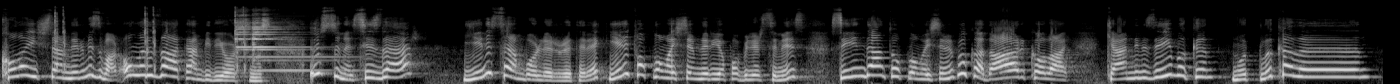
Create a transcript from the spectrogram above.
kolay işlemlerimiz var. Onları zaten biliyorsunuz. Üstüne sizler yeni semboller üreterek yeni toplama işlemleri yapabilirsiniz. Zihinden toplama işlemi bu kadar kolay. Kendinize iyi bakın. Mutlu kalın.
